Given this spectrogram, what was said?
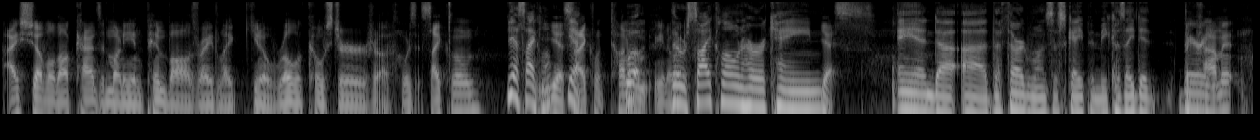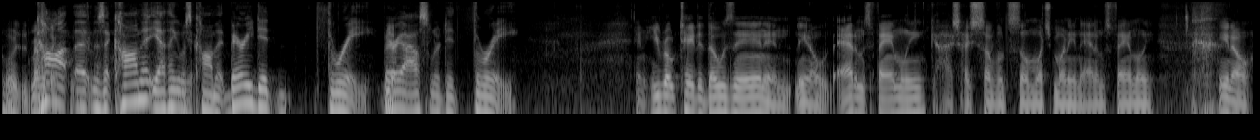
I shoveled all kinds of money in pinballs, right? Like you know, roller coaster. Uh, was it Cyclone? Yeah, Cyclone. Yeah, Cyclone. Ton well, of you know. there was Cyclone, Hurricane, yes. and uh, uh, the third one's escaping me because they did Barry. Comet. Com- the- uh, was it Comet? Yeah, I think it was Comet. Barry did three. Barry Oursler did three. And he rotated those in and you know Addams Family gosh i shoveled so much money in Addams Family you know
